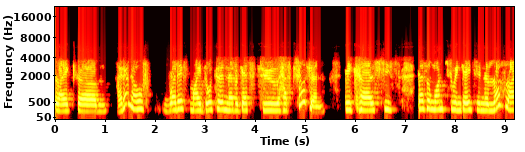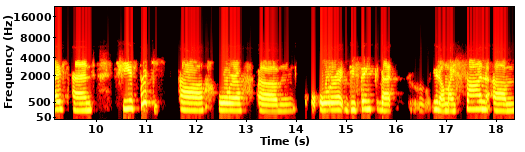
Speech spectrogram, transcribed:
Like um, i don't know what if my daughter never gets to have children? Because she doesn't want to engage in a love life and she is 30 uh, or um, or do you think that you know, my son, um,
